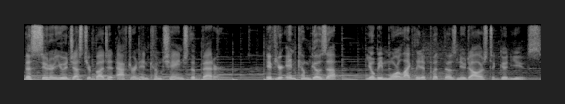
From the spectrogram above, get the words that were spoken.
The sooner you adjust your budget after an income change, the better. If your income goes up, you'll be more likely to put those new dollars to good use.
